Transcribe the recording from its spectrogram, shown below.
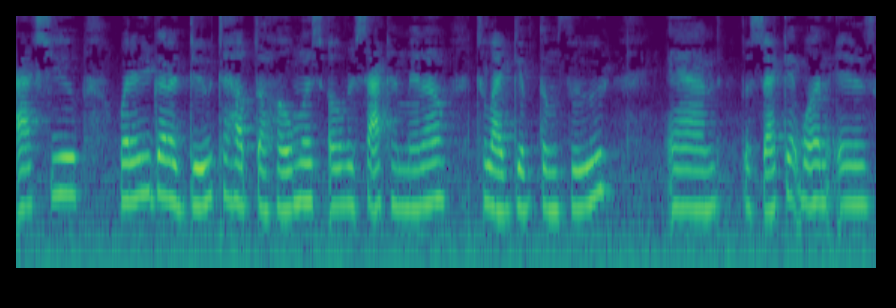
ask you, what are you gonna do to help the homeless over Sacramento to like give them food? And the second one is,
